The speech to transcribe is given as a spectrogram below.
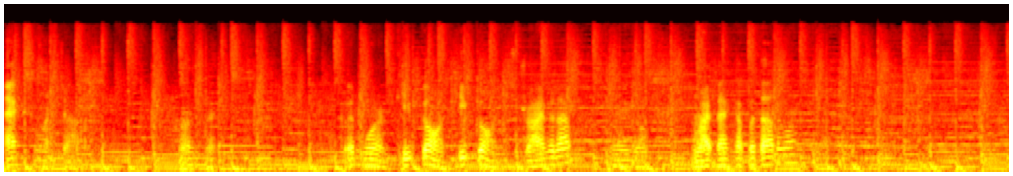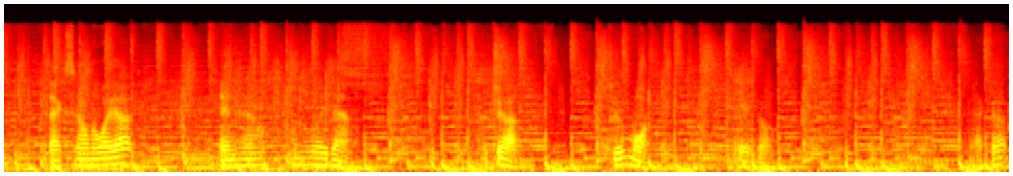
Excellent job. Perfect. Good work. Keep going. Keep going. Just drive it up. There you go. Right back up with the other one. Exhale on the way up. Inhale on the way down. Good job. Two more. There you go. Back up.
